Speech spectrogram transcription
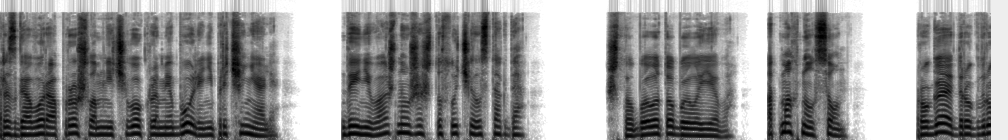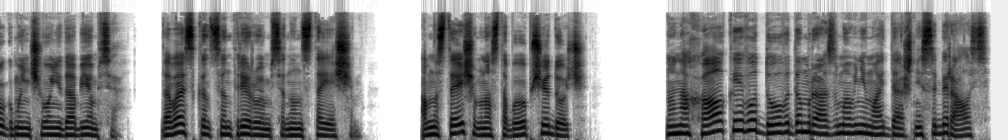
Разговоры о прошлом ничего, кроме боли, не причиняли. Да и неважно уже, что случилось тогда. «Что было, то было, Ева», — отмахнулся он. «Ругая друг друга, мы ничего не добьемся. Давай сконцентрируемся на настоящем. А в настоящем у нас с тобой общая дочь». Но нахалка его доводом разума внимать даже не собиралась.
